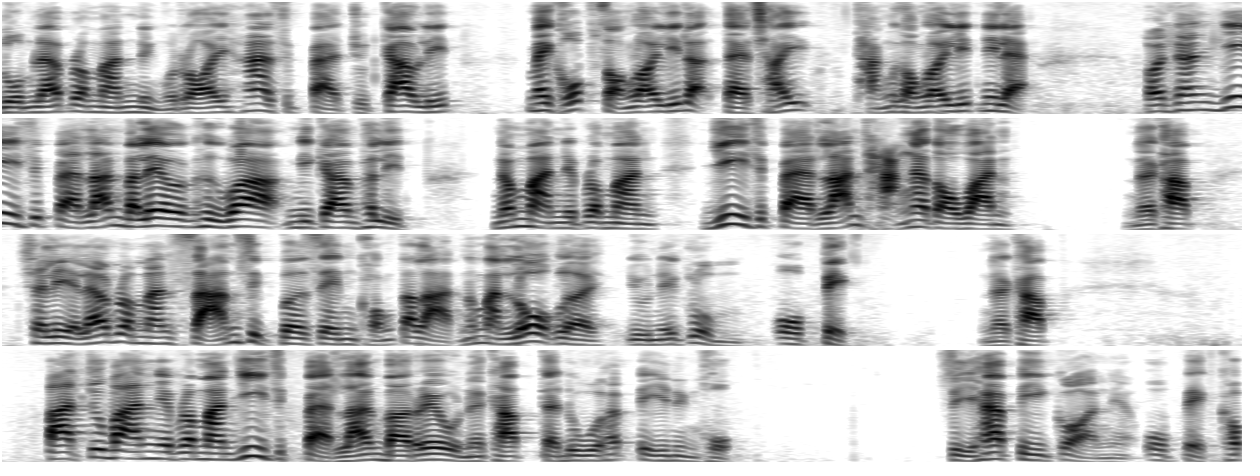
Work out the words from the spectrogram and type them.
รวมแล้วประมาณ 158.9 ลิตร ไม่ครบ 200 ลิตรอะแต่ใช้ถัง 200 ลิตรนี่แหละ เพราะฉะนั้น 28 ล้านบาร์เรลก็คือว่ามีการผลิตน้ำมันในยประมาณ 28 ล้านถังอะต่อวันนะครับ เฉลี่ยแล้วประมาณ 30%ของตลาดน้ำมันโลกเลย อยู่ในกลุ่มโอเปกนะครับปัจจุบันเนี่ยประมาณ 28 ล้านบาร์เรลนะครับแต่ดูครับปี 16 4-5 ปีก่อนเนี่ยโอเปกเขา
